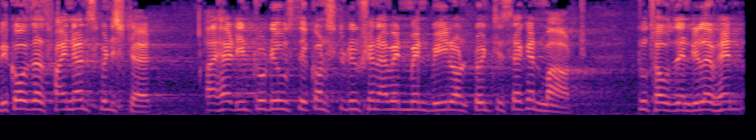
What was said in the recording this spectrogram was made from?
because as finance minister I had introduced the constitution amendment bill on 22nd March 2011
